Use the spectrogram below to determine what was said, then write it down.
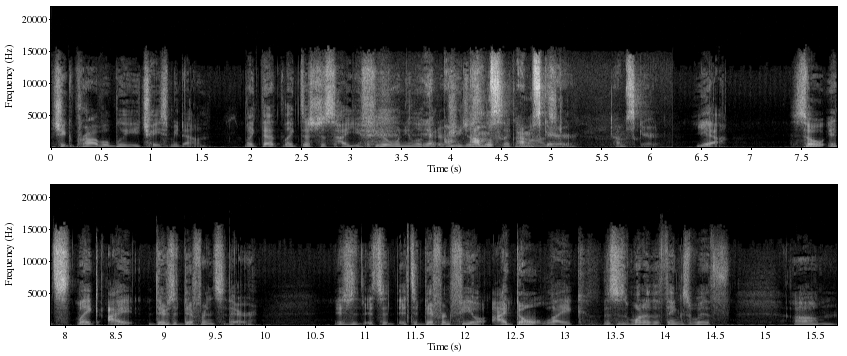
She could probably chase me down. Like that. Like that's just how you feel when you look Yeah, at her. I'm- she just I'm looks like a I'm monster. scared. I'm scared. Yeah. So it's like I there's a difference there. Is it's a it's a different feel. I don't like this is one of the things with um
